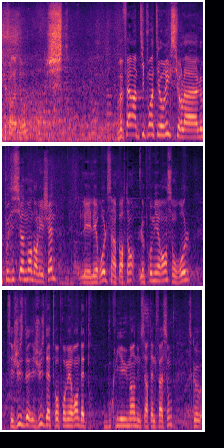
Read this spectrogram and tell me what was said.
tu un Chut. On va faire un petit point théorique sur la- le positionnement dans les chaînes. Les, les rôles, c'est important. Le premier rang, son rôle, c'est juste d'être au premier rang, d'être bouclier humain d'une certaine façon. Parce que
